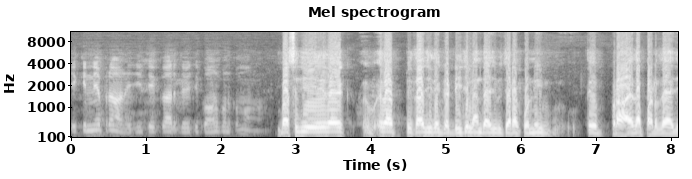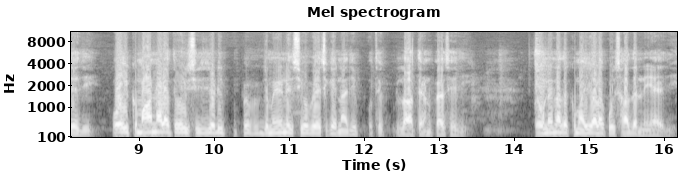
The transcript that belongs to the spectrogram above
ਇਹ ਕਿੰਨੇ ਭਰਾ ਨੇ ਜੀ ਤੇ ਘਰ ਦੇ ਵਿੱਚ ਕੌਣ ਕੌਣ ਕਮਾਉਣਾ ਬਸ ਜੀ ਇਹਦਾ ਇਹਦਾ ਪਿਤਾ ਜੀ ਤੇ ਗੱਡੀ ਚਲਾਉਂਦਾ ਜੀ ਵਿਚਾਰਾ ਕੋਨੀ ਤੇ ਭਰਾ ਇਹਦਾ ਪੜਦਾ ਹੈ ਜੀ ਜੀ। ਉਹੀ ਕਮਾਉਣ ਵਾਲਾ ਤੇ ਉਹੀ ਸੀ ਜਿਹੜੀ ਜ਼ਮੀਨ ਸੀ ਉਹ ਵੇਚ ਕੇ ਨਾ ਜੀ ਉੱਥੇ ਲਾਤੇ ਹਨ ਪੈਸੇ ਜੀ। ਤੇ ਹੁਣ ਇਹਨਾਂ ਦੇ ਕਮਾਈ ਵਾਲਾ ਕੋਈ ਸਾਧਨ ਨਹੀਂ ਹੈ ਜੀ।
